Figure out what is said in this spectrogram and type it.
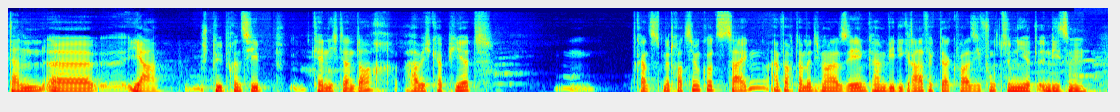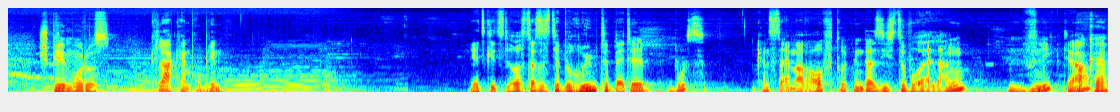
dann äh, ja, Spielprinzip kenne ich dann doch, habe ich kapiert. Kannst du es mir trotzdem kurz zeigen? Einfach damit ich mal sehen kann, wie die Grafik da quasi funktioniert in diesem Spielmodus. Klar, kein Problem. Jetzt geht's los. Das ist der berühmte Battle-Bus. Kannst du einmal raufdrücken, da siehst du, wo er lang mhm. fliegt, ja. Okay.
